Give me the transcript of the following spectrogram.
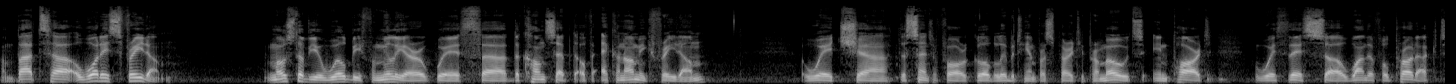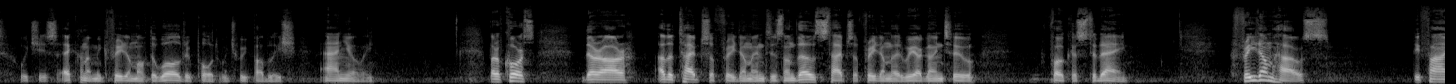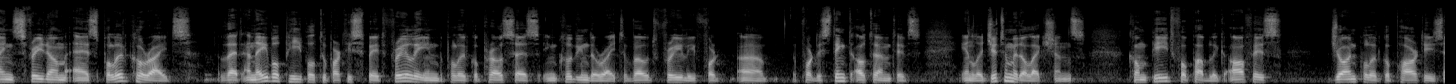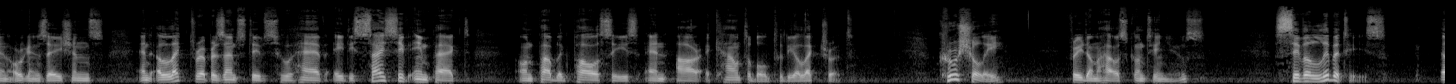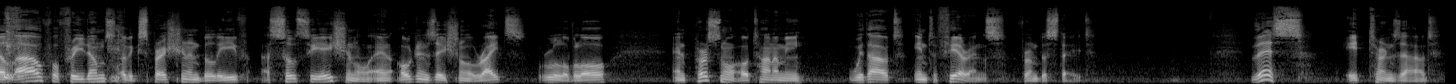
But uh, what is freedom? Most of you will be familiar with uh, the concept of economic freedom, which uh, the Center for Global Liberty and Prosperity promotes in part with this uh, wonderful product, which is Economic Freedom of the World report, which we publish annually. But of course, there are other types of freedom, and it is on those types of freedom that we are going to focus today. Freedom House defines freedom as political rights that enable people to participate freely in the political process, including the right to vote freely for, uh, for distinct alternatives in legitimate elections, compete for public office, join political parties and organizations, and elect representatives who have a decisive impact on public policies and are accountable to the electorate. Crucially, Freedom House continues civil liberties allow for freedoms of expression and belief, associational and organizational rights, rule of law, and personal autonomy without interference from the state. This, it turns out,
